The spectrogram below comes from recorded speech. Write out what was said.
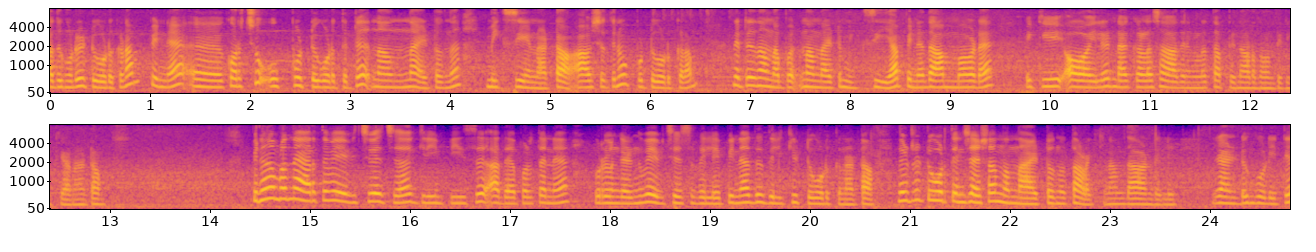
അതും കൂടി ഇട്ട് കൊടുക്കണം. പിന്നെ കുറച്ച് കുറച്ച് ഉപ്പിട്ട് കൊടുത്തിട്ട് നന്നായിട്ടൊന്ന് മിക്സ് ചെയ്യണം കേട്ടോ. ആവശ്യത്തിന് ഉപ്പിട്ട് കൊടുക്കണം. എന്നിട്ട് നന്നായി നന്നായിട്ട് മിക്സ് ചെയ്യുക പിന്നെ ഇത് അമ്മ അവിടെ എനിക്ക് ഓയിൽ ഉണ്ടാക്കാനുള്ള സാധനങ്ങൾ തപ്പി നടന്നുകൊണ്ടിരിക്കുകയാണ് കേട്ടോ. പിന്നെ നമ്മൾ നേരത്തെ വേവിച്ച് വെച്ച ഗ്രീൻ പീസ് അതേപോലെ തന്നെ ഉരുളൻകിഴങ്ങ് വേവിച്ച് വെച്ചതില്ലേ? പിന്നെ അത് ഇതിലേക്ക് ഇട്ട് കൊടുക്കണം കേട്ടോ. എന്നിട്ട് ഇട്ട് കൊടുത്തതിന് ശേഷം നന്നായിട്ടൊന്ന് തിളയ്ക്കണം. എന്താ കണ്ടില്ലേ? രണ്ടും കൂടിയിട്ട്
